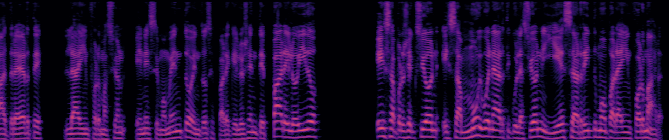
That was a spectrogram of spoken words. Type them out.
a traerte la información en ese momento, entonces para que el oyente pare el oído, esa proyección, esa muy buena articulación y ese ritmo para informar.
